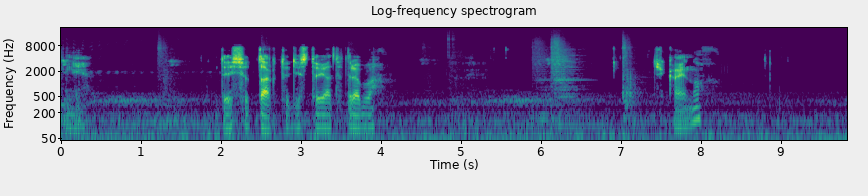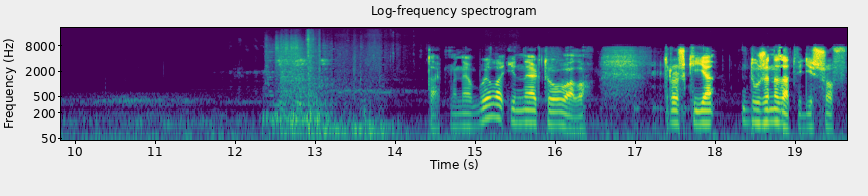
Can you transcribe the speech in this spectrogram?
Ні. Десь отак тоді стояти треба. Ну. Так, мене вбило і не активувало. Трошки я дуже назад відійшов.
